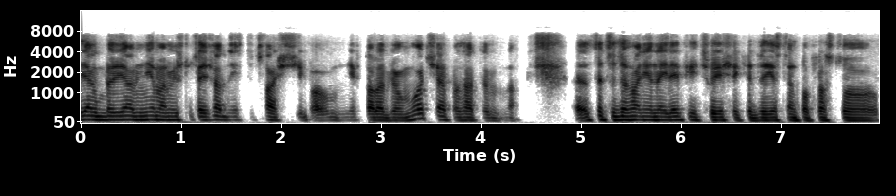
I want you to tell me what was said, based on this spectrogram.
jakby ja nie mam już tutaj żadnej styczności, bo niech to robią młodsi, a poza tym no, zdecydowanie najlepiej czuję się, kiedy jestem po prostu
